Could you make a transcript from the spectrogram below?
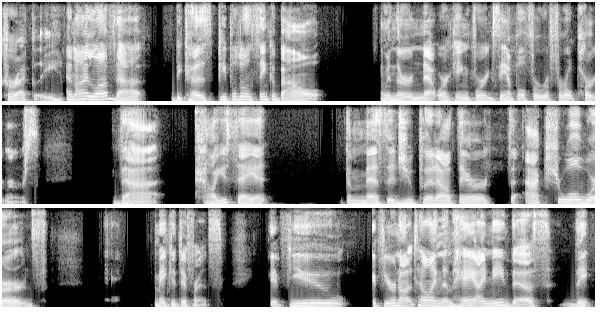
correctly. And I love that because people don't think about when they're networking, for example, for referral partners, that how you say it, the message you put out there, the actual words make a difference. If you if you're not telling them, "Hey, I need this," they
